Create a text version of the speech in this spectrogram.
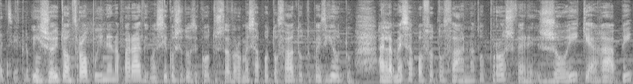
Έτσι Η ακριβώς. ζωή του ανθρώπου είναι ένα παράδειγμα. Σήκωσε το δικό του σταυρό μέσα από το θάνατο του παιδιού του. Αλλά μέσα από αυτό το θάνατο πρόσφερε ζωή και αγάπη,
